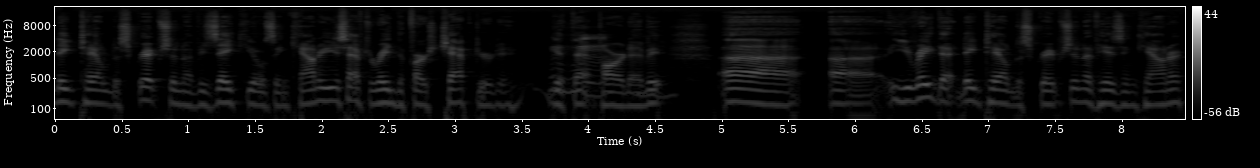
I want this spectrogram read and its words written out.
detailed description of Ezekiel's encounter. You just have to read the first chapter to get that Mhm. part of it. Uh, uh, you read that detailed description of his encounter,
